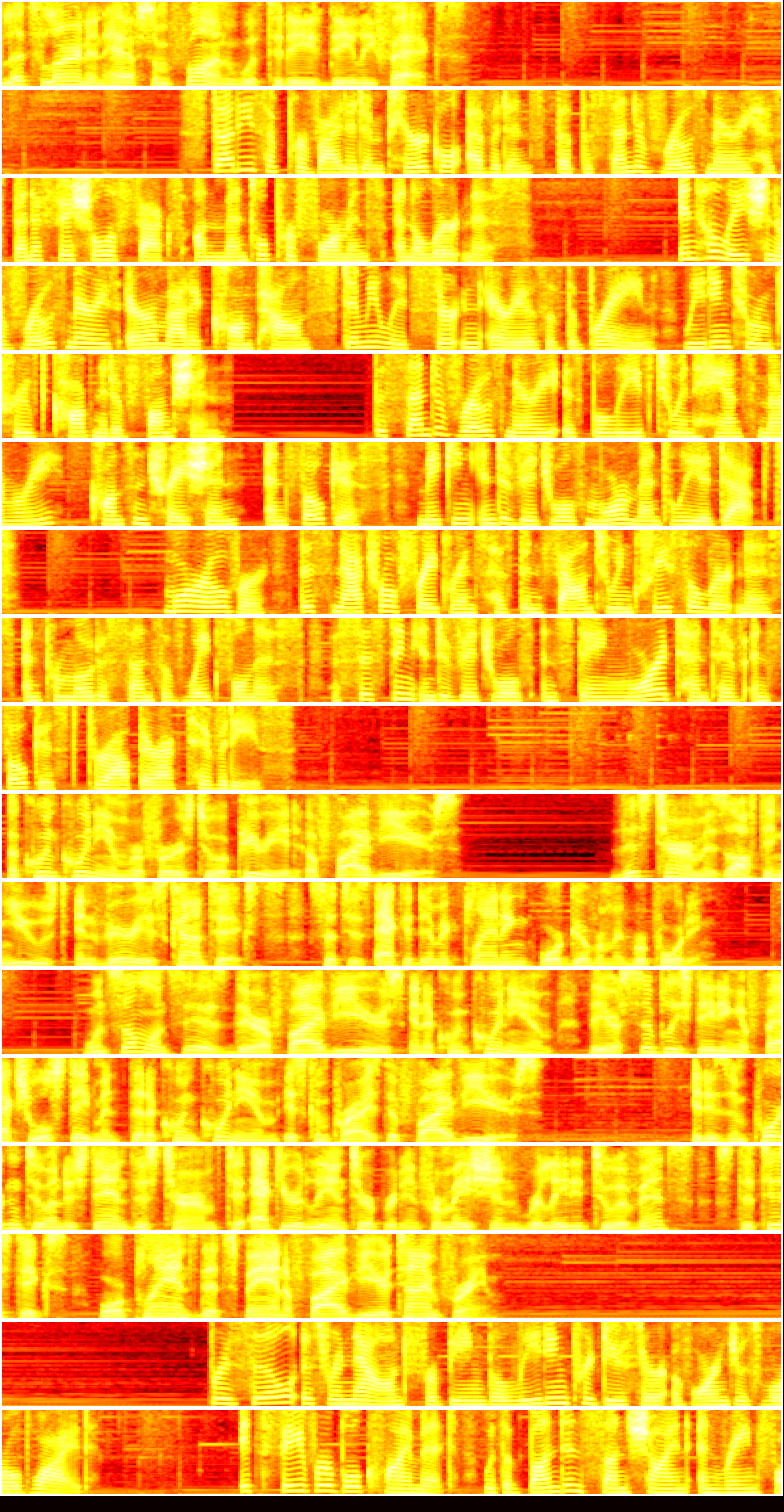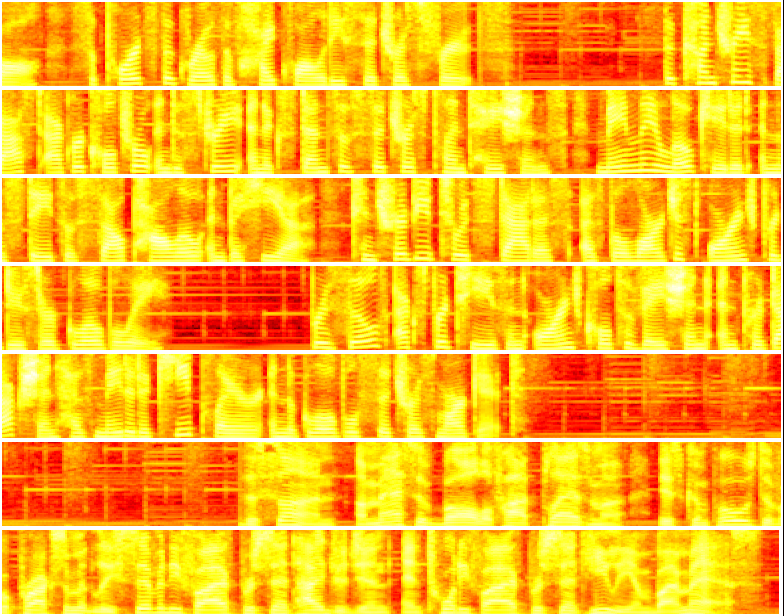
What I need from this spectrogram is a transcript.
Let's learn and have some fun with today's daily facts. Studies have provided empirical evidence that the scent of rosemary has beneficial effects on mental performance and alertness. Inhalation of rosemary's aromatic compounds stimulates certain areas of the brain, leading to improved cognitive function. The scent of rosemary is believed to enhance memory, concentration, and focus, making individuals more mentally adept. Moreover, this natural fragrance has been found to increase alertness and promote a sense of wakefulness, assisting individuals in staying more attentive and focused throughout their activities. A quinquennium refers to a period of five years. This term is often used in various contexts, such as academic planning or government reporting. When someone says there are five years in a quinquennium, they are simply stating a factual statement that a quinquennium is comprised of five years. It is important to understand this term to accurately interpret information related to events, statistics, or plans that span a five year time frame. Brazil is renowned for being the leading producer of oranges worldwide. Its favorable climate, with abundant sunshine and rainfall, supports the growth of high quality citrus fruits. The country's vast agricultural industry and extensive citrus plantations, mainly located in the states of Sao Paulo and Bahia, contribute to its status as the largest orange producer globally. Brazil's expertise in orange cultivation and production has made it a key player in the global citrus market. The Sun, a massive ball of hot plasma, is composed of approximately 75% hydrogen and 25% helium by mass.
